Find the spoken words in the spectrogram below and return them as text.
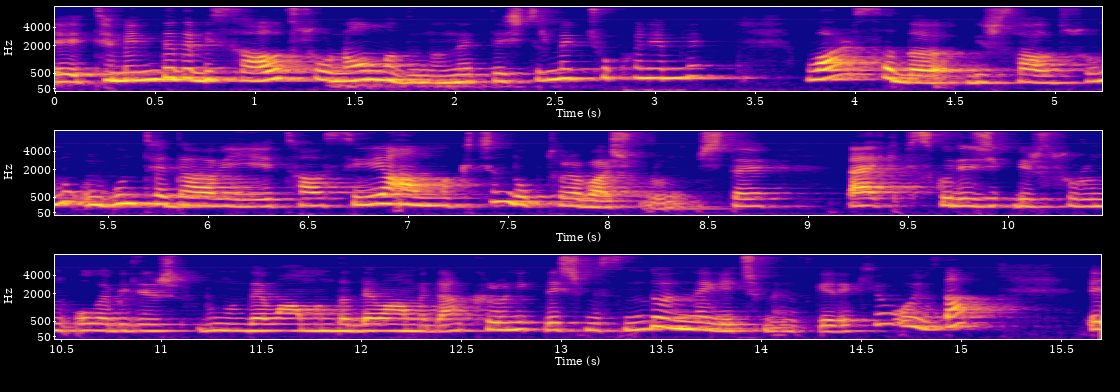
e, temelinde de bir sağlık sorunu olmadığını netleştirmek çok önemli. Varsa da bir sağlık sorunu uygun tedaviyi, tavsiyeyi almak için doktora başvurun. İşte belki psikolojik bir sorun olabilir. Bunun devamında devam eden kronikleşmesinin de önüne geçmeniz gerekiyor. O yüzden e,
